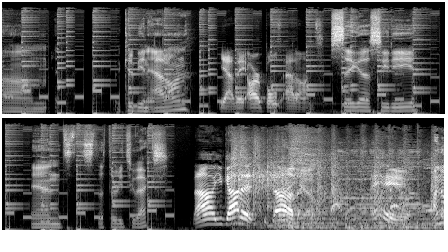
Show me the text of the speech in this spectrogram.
Um, it could be an add-on. Yeah, they are both add-ons. Sega CD, and the 32X. Oh, you got it. Good job. There you go. Hey. I know.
